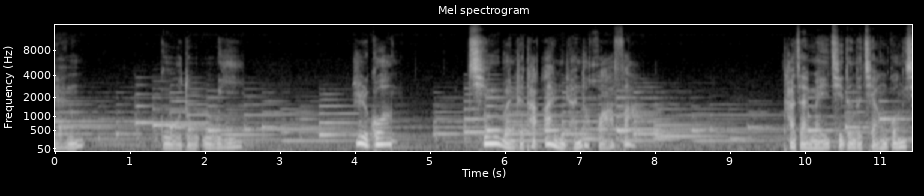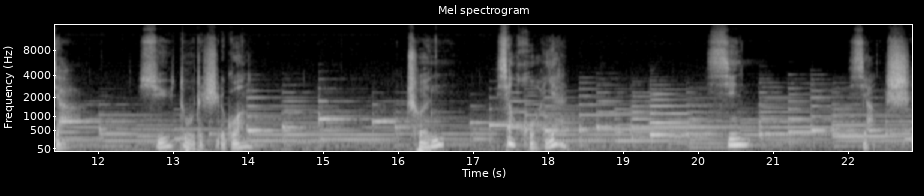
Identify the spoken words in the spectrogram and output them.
人孤独无依。日光亲吻着她黯然的华发，她在煤气灯的强光下虚度着时光，唇像火焰，心像石。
